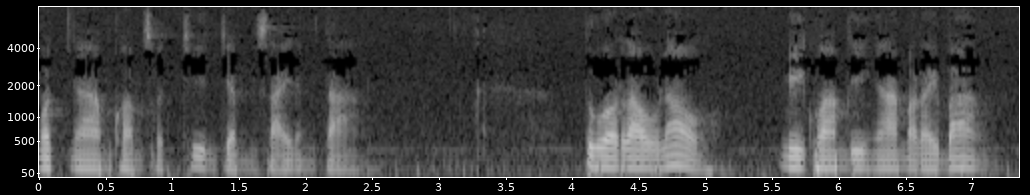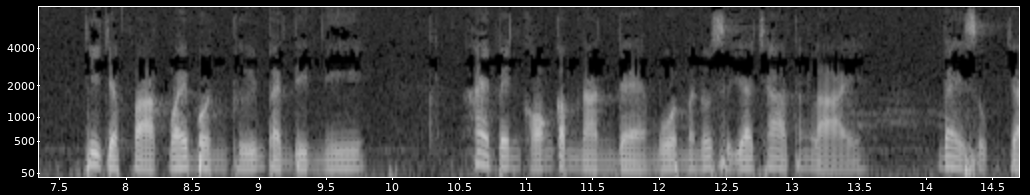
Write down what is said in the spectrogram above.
งดงามความสดชื่นแจ่มใสต่างๆ ตัวเราเล่ามีความดีงามอะไรบ้าง ที่จะฝากไว้บนผืนแผ่นดินนี้ ให้เป็นของกำนันแด่มวลมนุษยชาติทั้งหลายได้สุขใจ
